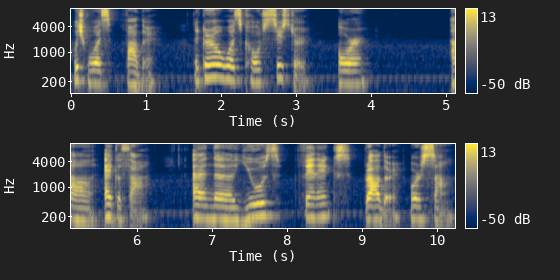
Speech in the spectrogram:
which was father. The girl was called sister, or uh, Agatha, and the youth Felix, brother, or son.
